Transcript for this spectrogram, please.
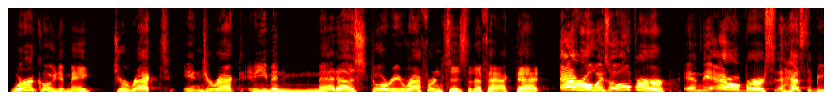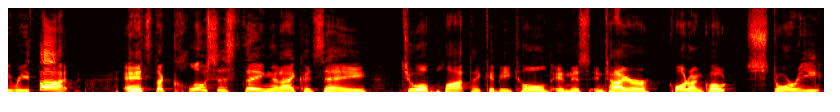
we're going to make direct, indirect, and even meta story references to the fact that Arrow is over and the Arrowverse has to be rethought. And it's the closest thing that I could say to a plot that could be told in this entire quote unquote story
